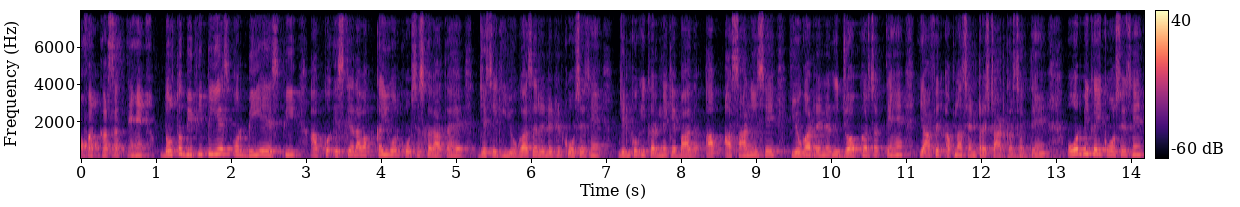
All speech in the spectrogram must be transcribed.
ऑफ़र कर सकते हैं। दोस्तों बीपीपीएस और बीएएसपी आपको इसके अलावा कई और कोर्सेज कराता है, जैसे कि योगा से रिलेटेड कोर्सेज हैं, जिनको कि करने के बाद आप आसानी से योगा ट्रेनर की जॉब कर सकते हैं या फिर अपना सेंटर स्टार्ट कर सकते हैं। और भी कई कोर्सेज हैं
